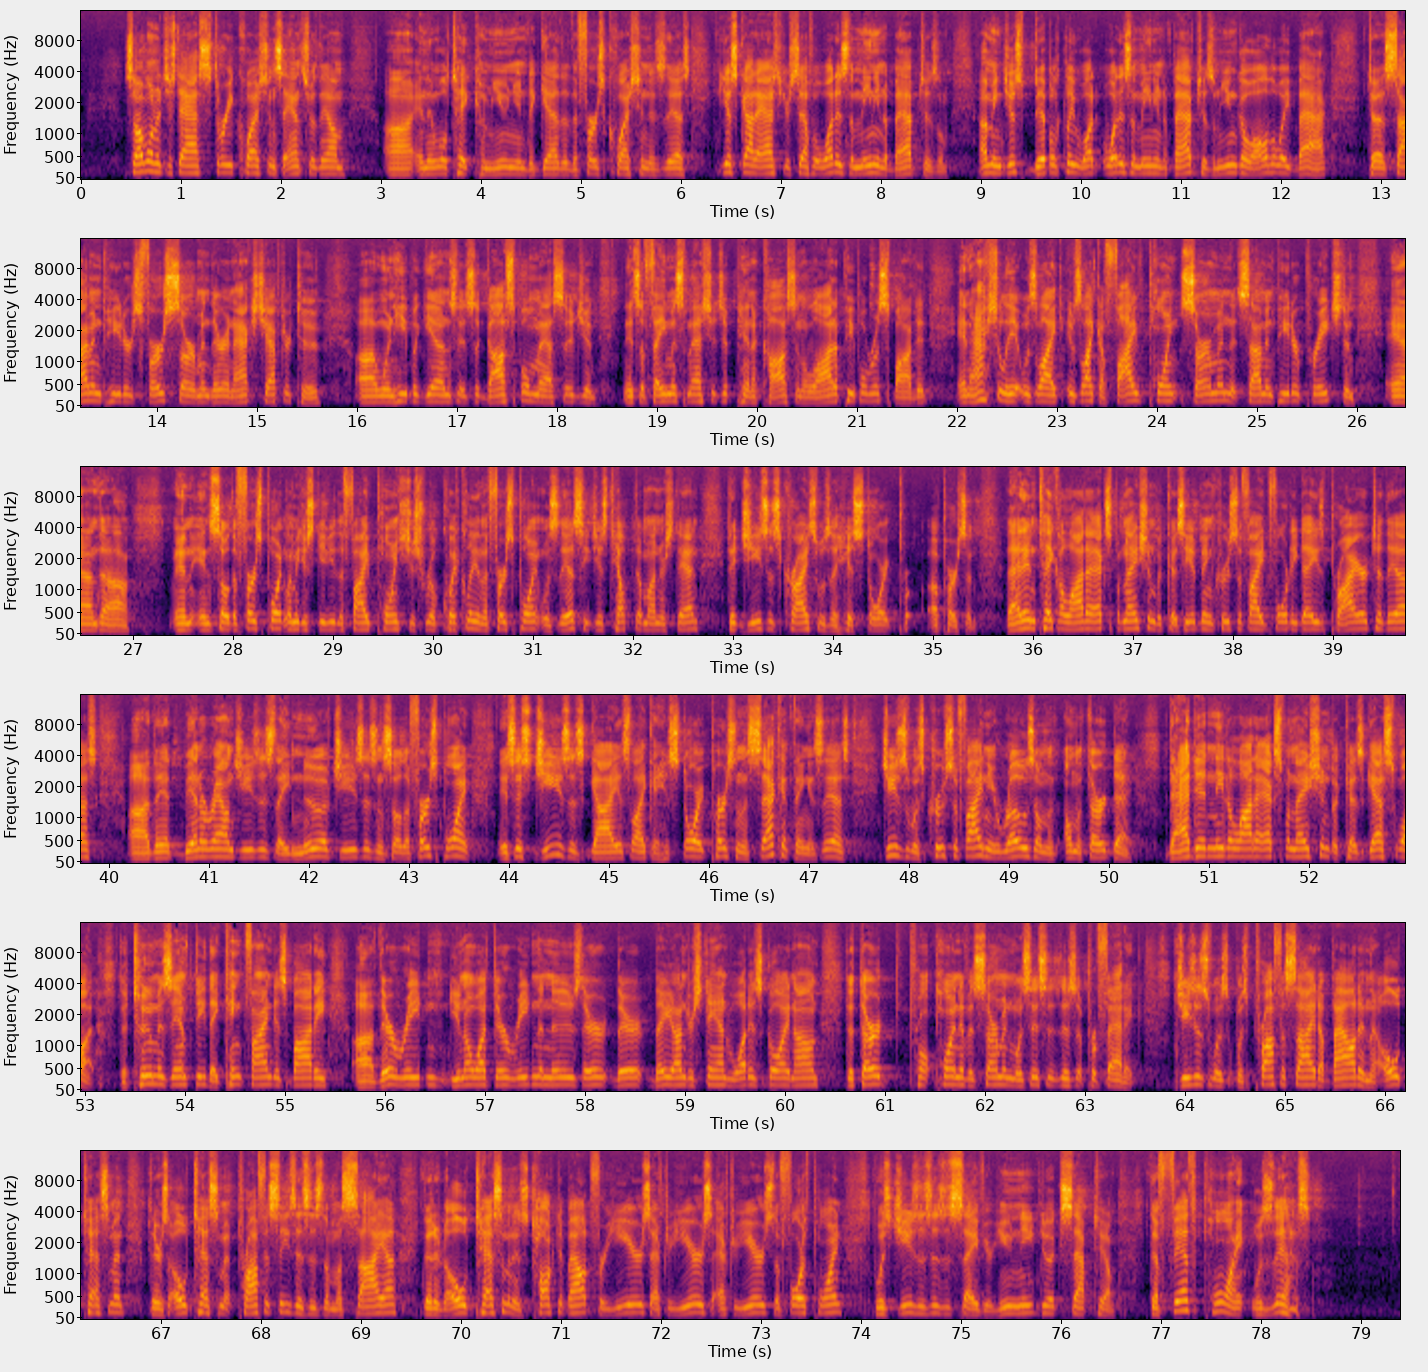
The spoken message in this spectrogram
So I want to just ask three questions, answer them, uh, and then we'll take communion together. The first question is this you just got to ask yourself, well, what is the meaning of baptism? I mean, just biblically, what, what is the meaning of baptism? You can go all the way back to Simon Peter's first sermon there in Acts chapter 2 uh, when he begins. It's a gospel message, and it's a famous message at Pentecost, and a lot of people responded. And actually, it was like, it was like a five point sermon that Simon Peter preached. And, and uh, and, and so the first point, let me just give you the five points just real quickly. And the first point was this he just helped them understand that Jesus Christ was a historic per, a person. That didn't take a lot of explanation because he had been crucified 40 days prior to this. Uh, they had been around Jesus, they knew of Jesus. And so the first point is this Jesus guy is like a historic historic person. The second thing is this Jesus was crucified and he rose on the, on the third day. That didn't need a lot of explanation because guess what? The tomb is empty. They can't find his body. Uh, they're reading, you know what? They're reading the news. They're, they're, they understand what is going on. The third point of his sermon was this is, is prophetic. Jesus was, was prophesied about in the Old Testament. There's Old Testament prophecies. This is the Messiah that an Old Testament has talked about for years after years after years. The fourth point was Jesus is a Savior. You need to accept Him. The fifth point was this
